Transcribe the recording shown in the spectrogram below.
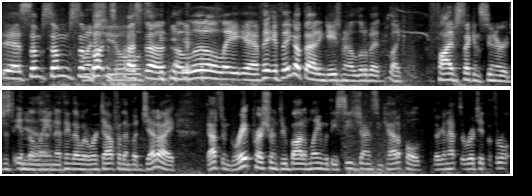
Yeah, some some some buttons shields. pressed a, Yeah. Uh, a little late. Yeah, if they if they got that engagement a little bit like five seconds sooner, just in the lane, I think that would have worked out for them. But Jedi got some great pressure in through bottom lane with these siege giants and catapult. They're gonna have to rotate the throw.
